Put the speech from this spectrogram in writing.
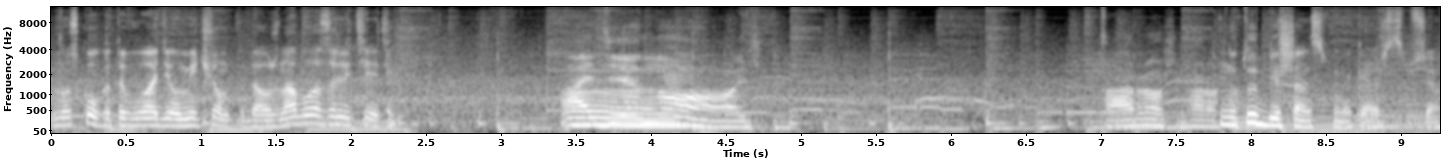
Ну сколько ты владел мячом? Ты должна была залететь. 1-0. Хороший, хороший. Ну тут без шансов, мне кажется, все.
